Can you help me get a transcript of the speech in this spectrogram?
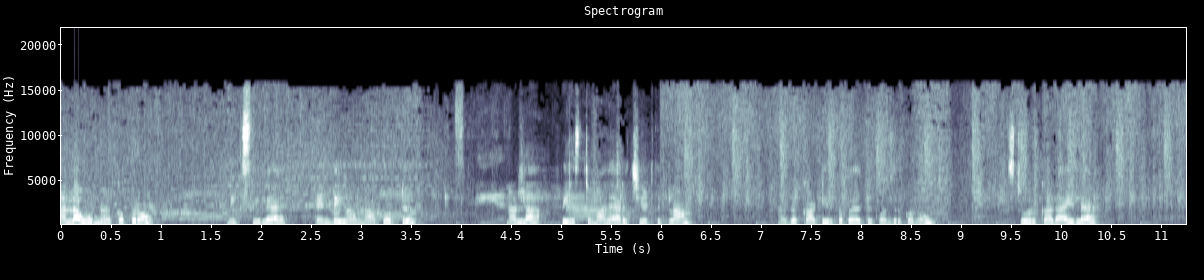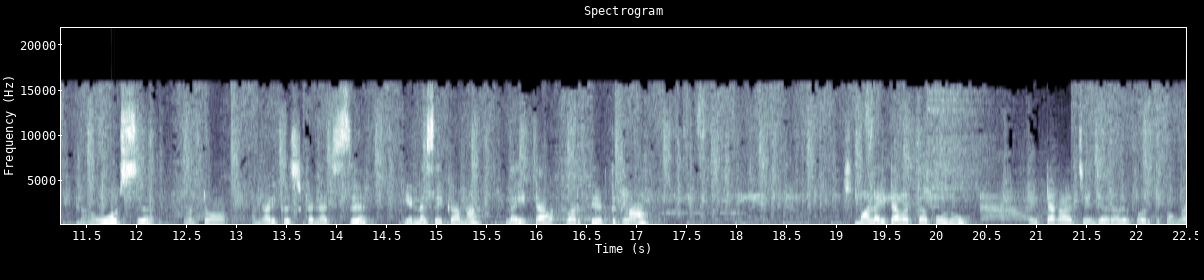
நல்லா ஊறினதுக்கப்புறம் மிக்சியில் ரெண்டையும் ஒன்றா போட்டு நல்லா பேஸ்ட்டு மாதிரி அரைச்சி எடுத்துக்கலாம். அதை காட்டியிருக்க பதத்துக்கு வந்திருக்கணும். நெக்ஸ்ட்டு ஒரு கடாயில் நான் ஓட்ஸு மற்றும் நறுக்கி வச்சுருக்க நட்ஸு எண்ணெய் சேர்க்காமல் லைட்டாக வறுத்து எடுத்துக்கலாம். சும்மா லைட்டாக வறுத்தா போதும். லைட்டாக கலர் சேஞ்ச் ஆகிற அளவுக்கு வறுத்துக்கோங்க.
